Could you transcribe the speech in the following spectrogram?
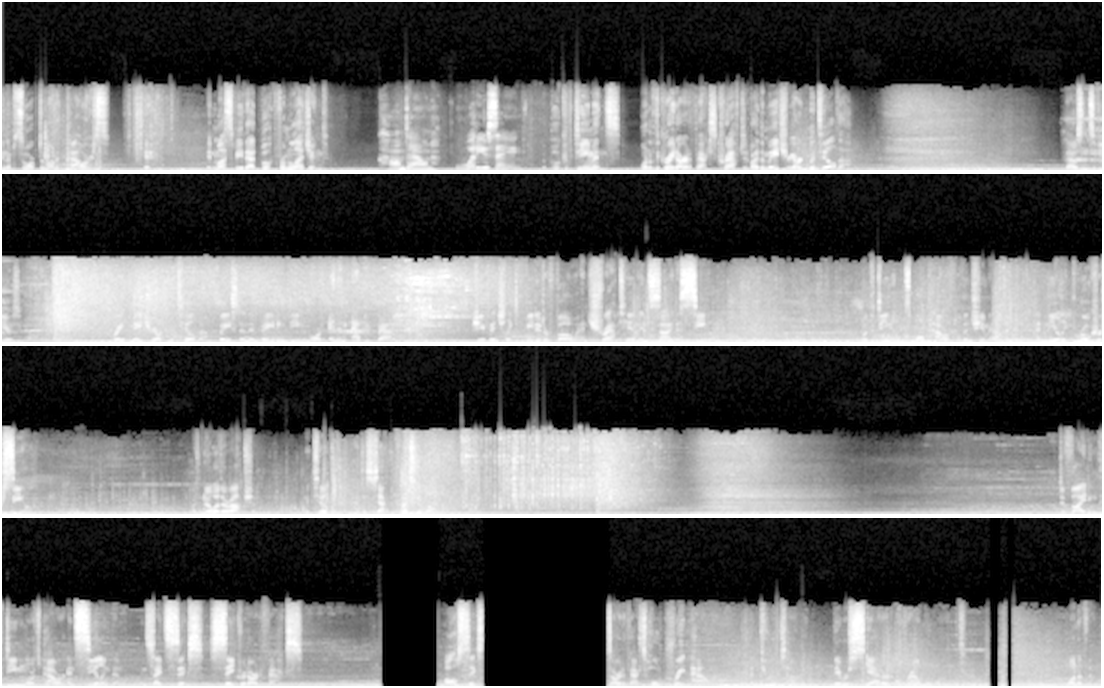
Can absorb demonic powers. It, it must be that book from legend. Calm down. What are you saying? The Book of Demons. One of the great artifacts crafted by the matriarch Matilda. Thousands of years ago, great matriarch Matilda faced an invading demon lord in an epic battle. She eventually defeated her foe and trapped him inside a seal. But the demon was more powerful than she imagined and nearly broke her seal. No other option, Matilda had to sacrifice her life. dividing the Demon Lord's power and sealing them inside six sacred artifacts. All six artifacts hold great power, and through time, they were scattered around the world. One of them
